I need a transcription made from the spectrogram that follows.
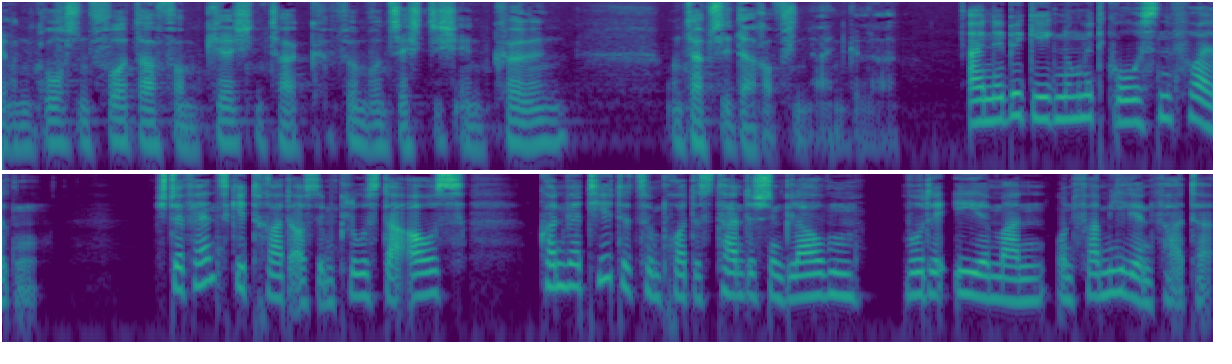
ihren großen Vortrag vom Kirchentag 65 in Köln und habe sie daraufhin eingeladen. Eine Begegnung mit großen Folgen. Stefensky trat aus dem Kloster aus konvertierte zum protestantischen Glauben, wurde Ehemann und Familienvater.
